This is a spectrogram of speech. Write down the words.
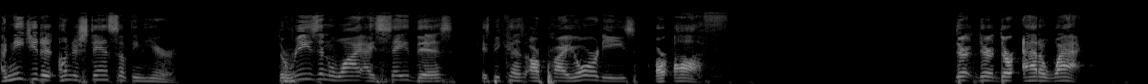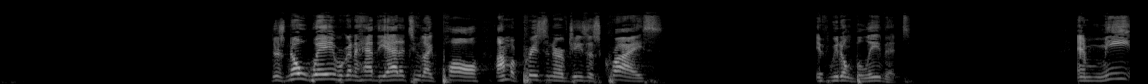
I need you to understand something here. The reason why I say this is because our priorities are off. They're, they're, they're out of whack. There's no way we're going to have the attitude like Paul, I'm a prisoner of Jesus Christ, if we don't believe it. And me,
